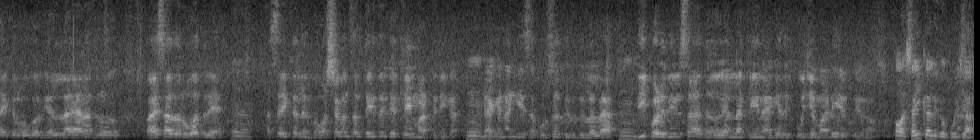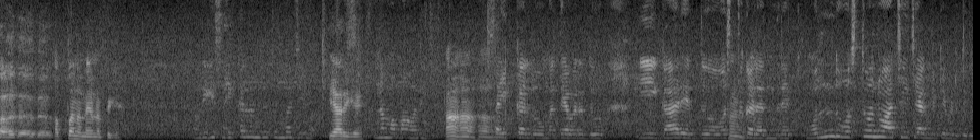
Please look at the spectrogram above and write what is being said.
ಸೈಕಲ್ ಹೋಗುವಾಗ ಎಲ್ಲ ಯಾರಾದ್ರು ವಯಸ್ಸಾದವ್ರು ಹೋದ್ರೆ ಆ ಸೈಕಲ್ ವರ್ಷಕ್ಕೊಂದ್ಸಲ ತೆಗೆದು ಕ್ಲೀನ್ ಮಾಡ್ತೀನಿ ಈಗ. ಯಾಕೆ ನಂಗೆ ಈ ಸಹ ಪುರ್ಸತ್ ಇರುದಿಲ್ಲಲ್ಲ ದೀಪಾವಳಿ ದಿವಸ ಅದು ಎಲ್ಲ ಕ್ಲೀನ್ ಆಗಿ ಅದಕ್ಕೆ ಪೂಜೆ ಮಾಡಿ ಇರ್ತೀವಿ ನಾವು. ಓ ಸೈಕಲ್ಗೆ ಪೂಜೆ. ಹೌದೌದು. ಅಪ್ಪನ ನೆನಪಿಗೆ. ಅವರಿಗೆ ಸೈಕಲ್ ಅಂದ್ರೆ ತುಂಬಾ ಜೀವ. ಯಾರಿಗೆ? ನಮ್ಮ ಮಾವನಿಗೆ ಹಾ ಹಾ ಹಾಂ. ಸೈಕಲ್ಲು ಮತ್ತೆ ಅವರದ್ದು ಈ ಗಾರೆದ್ದು ವಸ್ತುಗಳಂದ್ರೆ ಒಂದು ವಸ್ತುವನ್ನು ಆಚೆ ಈಚೆ ಆಗ್ಲಿಕ್ಕೆ ಬಿಡುದಿಲ್ಲ.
